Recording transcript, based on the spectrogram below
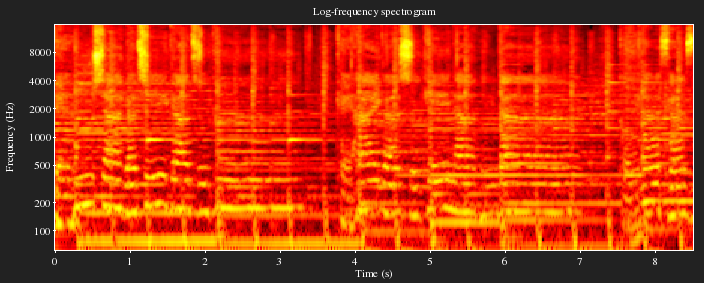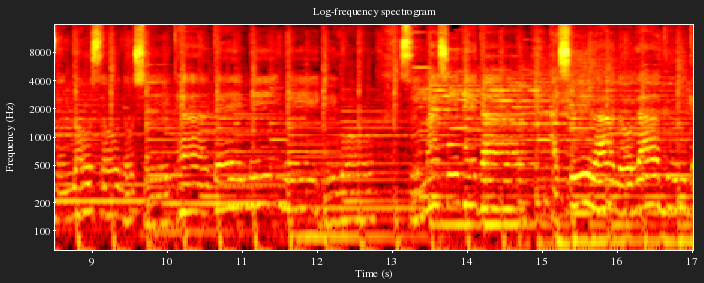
電車が近づく。気配が好きなんだ。高架線のその下で耳を澄ましてた。柱の落書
